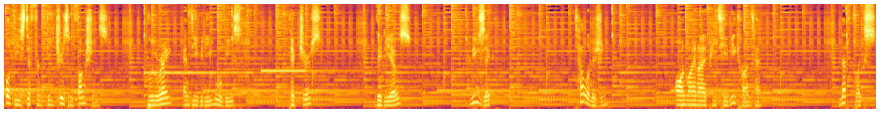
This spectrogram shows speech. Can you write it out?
All of these different features and functions, Blu-ray and DVD movies, pictures, videos, music, television, online IPTV content, Netflix,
